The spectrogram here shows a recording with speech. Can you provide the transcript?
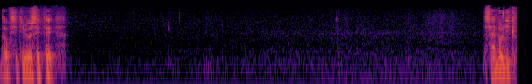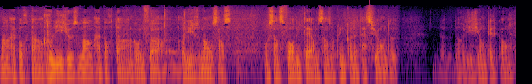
Donc, si tu veux, c'était symboliquement important, religieusement important, encore une fois, euh, religieusement au sens, au sens fort du terme, sans aucune connotation de, de, religion quelconque,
